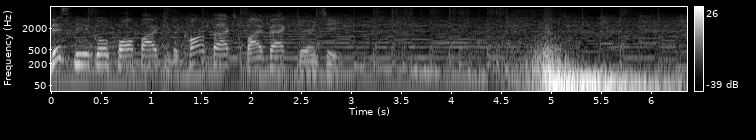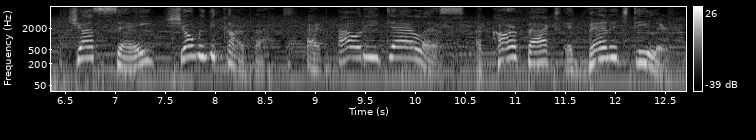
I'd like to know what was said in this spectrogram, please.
This vehicle qualifies for the Carfax buyback guarantee. Just say, Show me the Carfax at Audi Dallas, a Carfax Advantage dealer.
